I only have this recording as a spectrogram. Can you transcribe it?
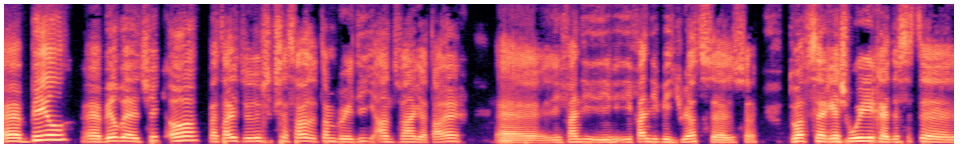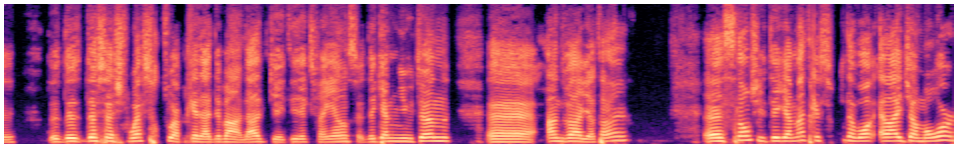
euh, Bill, euh, Bill Belichick a peut-être le successeur de Tom Brady en Nouvelle-Angleterre. Euh, les fans des les fans des Patriots euh, se- doivent se réjouir de cette euh, de, de, de ce choix, surtout après la débandade qui a été l'expérience de Cam Newton euh, en Nouvelle-Angleterre. Euh, sinon, j'ai été également très surpris d'avoir Elijah Moore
